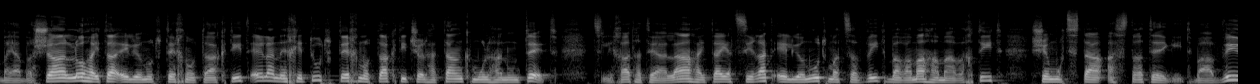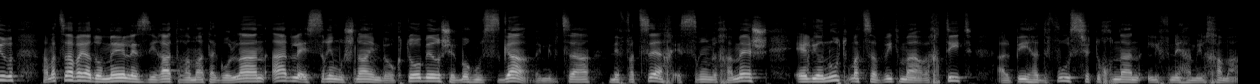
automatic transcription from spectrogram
ביבשה, לא הייתה עליונות טכנו-טקטית, אלא נחיתות טכנו-טקטית של הטנק מול הנ"ט. צליחת התעלה הייתה יצירת עליונות מצבית ברמה המערכתית, שמוצתה אסטרטגית. באוויר, המצב היה דומה לזירת רמת הגולן עד ל-22 באוקטובר, שבו הושגה במבצע מפצח 25 עליונות מצבית מערכתית, על פי הדפוס שתוכנן לפני המלחמה.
